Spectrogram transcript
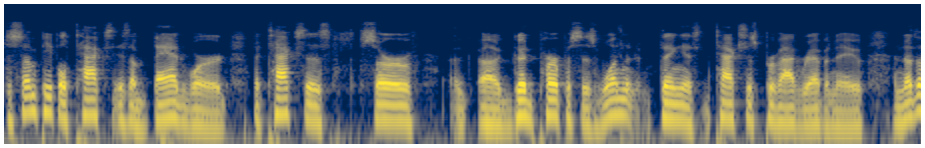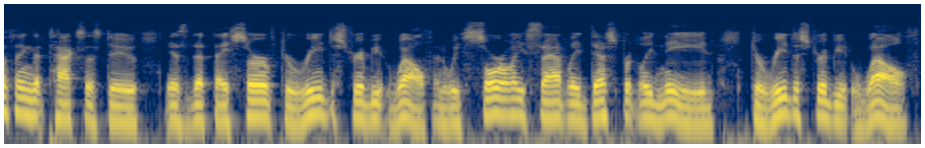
to some people, tax is a bad word, but taxes serve uh, good purposes. One thing is taxes provide revenue. Another thing that taxes do is that they serve to redistribute wealth, and we sorely, sadly, desperately need to redistribute wealth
